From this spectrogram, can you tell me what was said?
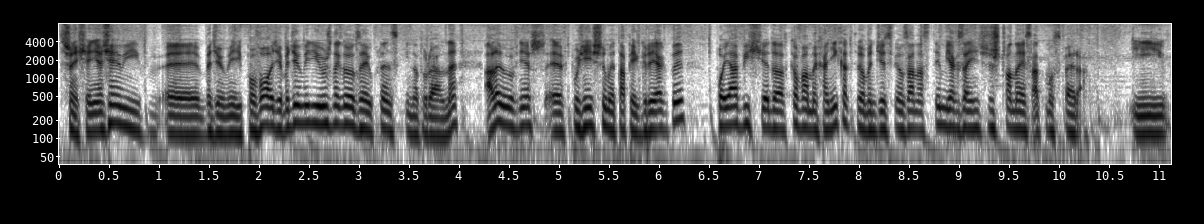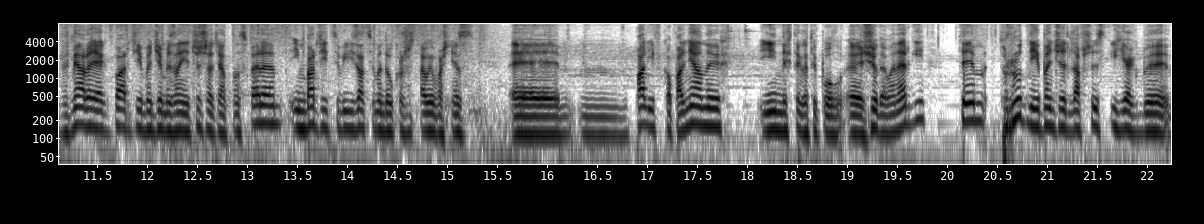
trzęsienia ziemi, e, będziemy mieli powodzie, będziemy mieli różnego rodzaju klęski naturalne, ale również e, w późniejszym etapie gry jakby pojawi się dodatkowa mechanika, która będzie związana z tym, jak zanieczyszczona jest atmosfera. I w miarę jak bardziej będziemy zanieczyszczać atmosferę, im bardziej cywilizacje będą korzystały właśnie z e, mm, paliw kopalnianych i innych tego typu źródeł energii, tym trudniej będzie dla wszystkich jakby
